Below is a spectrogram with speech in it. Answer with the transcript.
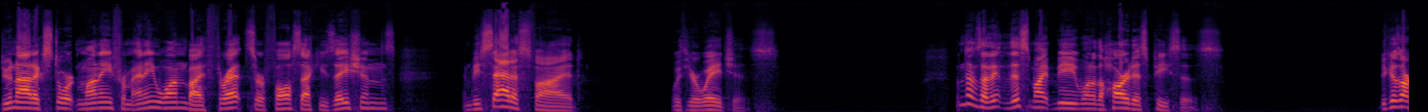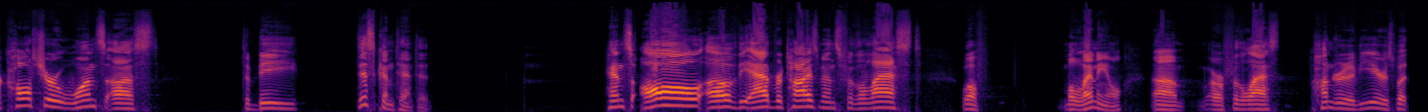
Do not extort money from anyone by threats or false accusations, and be satisfied with your wages. Sometimes I think this might be one of the hardest pieces. Because our culture wants us to be discontented. Hence, all of the advertisements for the last, well, millennial, um, or for the last hundred of years, but,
